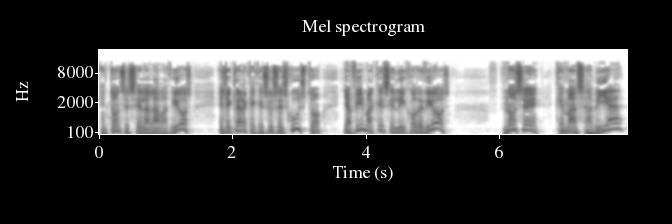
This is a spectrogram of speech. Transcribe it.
Entonces él alaba a Dios. Él declara que Jesús es justo y afirma que es el Hijo de Dios. No sé qué más sabía,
